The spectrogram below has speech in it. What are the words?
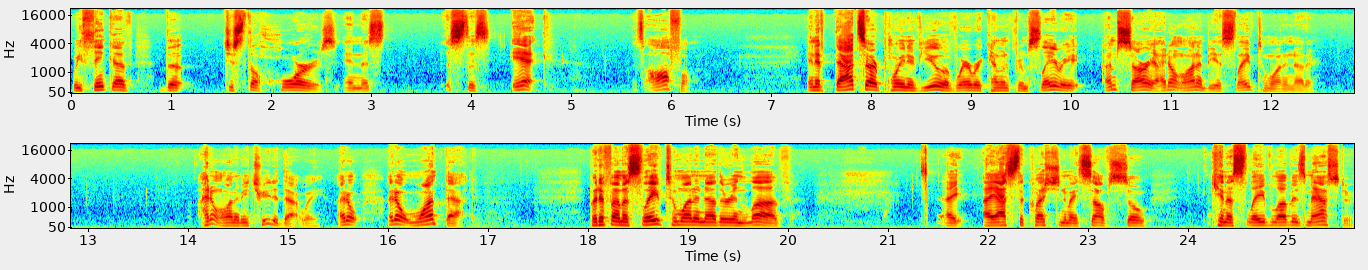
We think of the just the horrors and this, this, this ick. It's awful. And if that's our point of view of where we're coming from slavery, I'm sorry, I don't want to be a slave to one another. I don't want to be treated that way. I don't, I don't want that. But if I'm a slave to one another in love, I, I ask the question to myself so, can a slave love his master?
